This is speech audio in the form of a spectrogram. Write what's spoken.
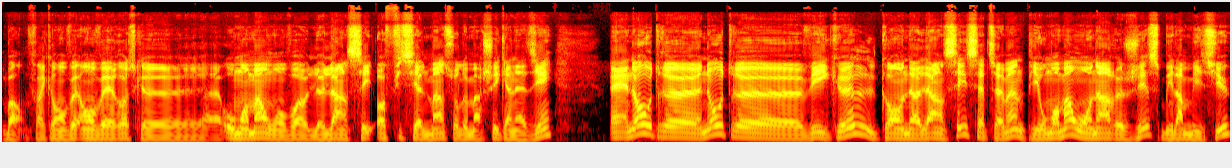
Bon, fait qu'on on verra ce que euh, au moment où on va le lancer officiellement sur le marché canadien. Un autre, euh, un autre euh, véhicule qu'on a lancé cette semaine, puis au moment où on enregistre, mesdames, messieurs,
